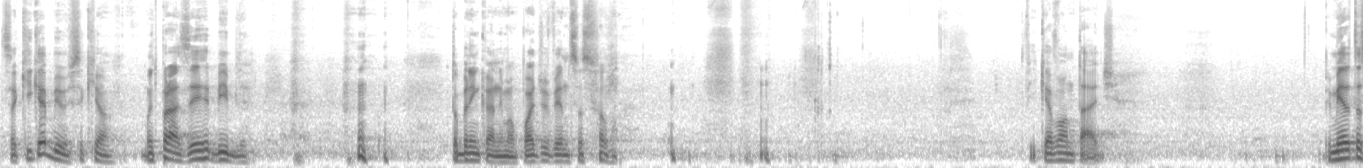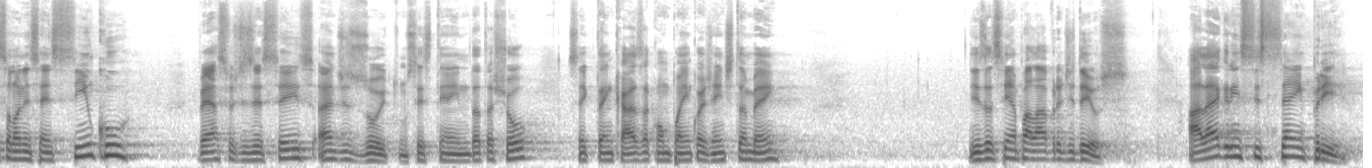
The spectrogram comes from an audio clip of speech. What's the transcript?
Isso aqui que é Bíblia, isso aqui, ó. Muito prazer, Bíblia. Tô brincando, irmão, pode ver no seu celular. Fique à vontade. 1 Tessalonicenses 5, versos 16 a 18. Não sei se tem aí no Data Show. Você que está em casa, acompanhe com a gente também. Diz assim a palavra de Deus: Alegrem-se sempre,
